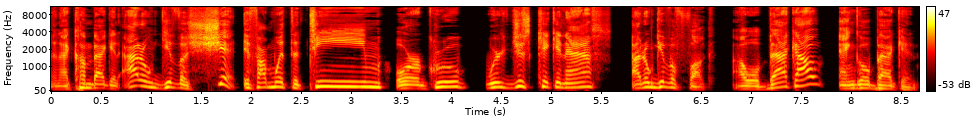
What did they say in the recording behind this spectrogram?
and I come back and I don't give a shit if I'm with a team or a group. We're just kicking ass. I don't give a fuck. I will back out and go back in.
